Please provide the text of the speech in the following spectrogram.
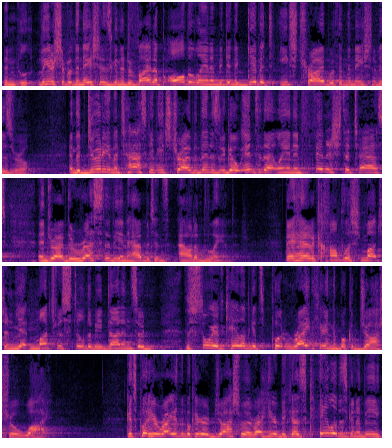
the leadership of the nation is going to divide up all the land and begin to give it to each tribe within the nation of Israel. And the duty and the task of each tribe then is to go into that land and finish the task and drive the rest of the inhabitants out of the land. They had accomplished much, and yet much was still to be done. And so the story of Caleb gets put right here in the book of Joshua. Why? Gets put here right in the book of Joshua, right here, because Caleb is going to be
